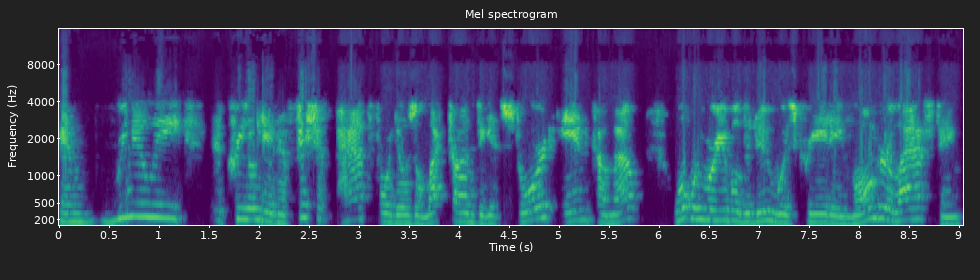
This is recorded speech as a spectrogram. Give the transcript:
and really create an efficient path for those electrons to get stored and come out, what we were able to do was create a longer lasting,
